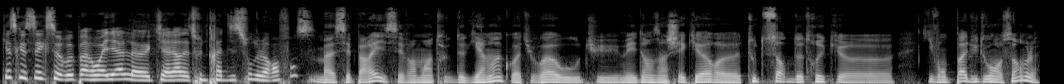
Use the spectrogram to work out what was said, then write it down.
Qu'est-ce que c'est que ce repas royal euh, qui a l'air d'être une tradition de leur enfance? Bah c'est pareil, c'est vraiment un truc de gamin quoi, tu vois, où tu mets dans un shaker euh, toutes sortes de trucs euh, qui vont pas du tout ensemble.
